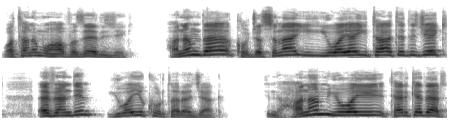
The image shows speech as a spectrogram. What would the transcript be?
vatanı muhafaza edecek. Hanım da kocasına yuvaya itaat edecek, efendim yuvayı kurtaracak. Şimdi hanım yuvayı terk eder,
